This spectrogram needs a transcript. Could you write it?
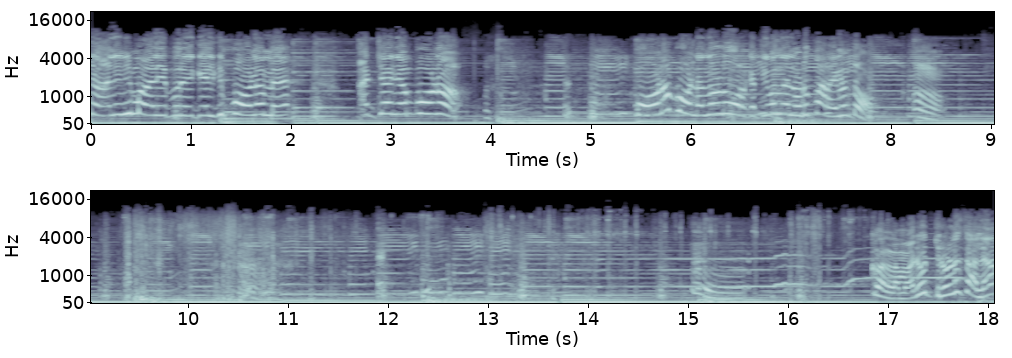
ഞാനിനി മാളിയപ്പുരക്കേലേക്ക് പോണമ്മേ അച്ഛാ ഞാൻ പോണോ? പോണോ പോണ്ടെന്നുള്ള ഉറക്കത്തിൽ വന്ന് എന്നോട് പറയണം കേട്ടോ കള്ളന്മാര് ഒത്തിരി ഉള്ള സ്ഥലാ.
